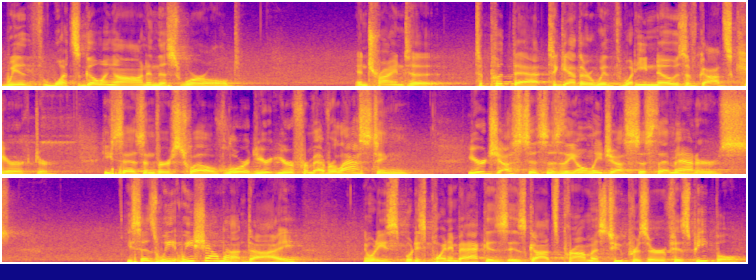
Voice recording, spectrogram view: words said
with what's going on in this world and trying to, to put that together with what he knows of God's character. He says in verse 12, Lord, you're, you're from everlasting. Your justice is the only justice that matters. He says, We, we shall not die. And what he's, what he's pointing back is, is God's promise to preserve his people.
